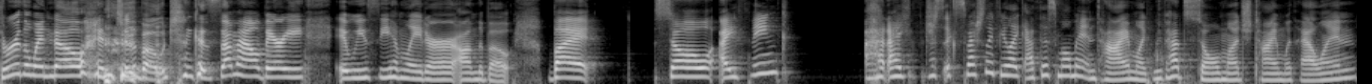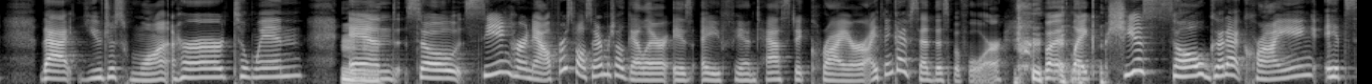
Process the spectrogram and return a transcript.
through the window into the boat because somehow barry eh, we see him later on the boat but so i think I I just especially feel like at this moment in time, like we've had so much time with Helen that you just want her to win. Mhm. And so seeing her now, first of all, Sarah Michelle Gellar is a fantastic crier. I think I've said this before, but like she is so good at crying. It's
